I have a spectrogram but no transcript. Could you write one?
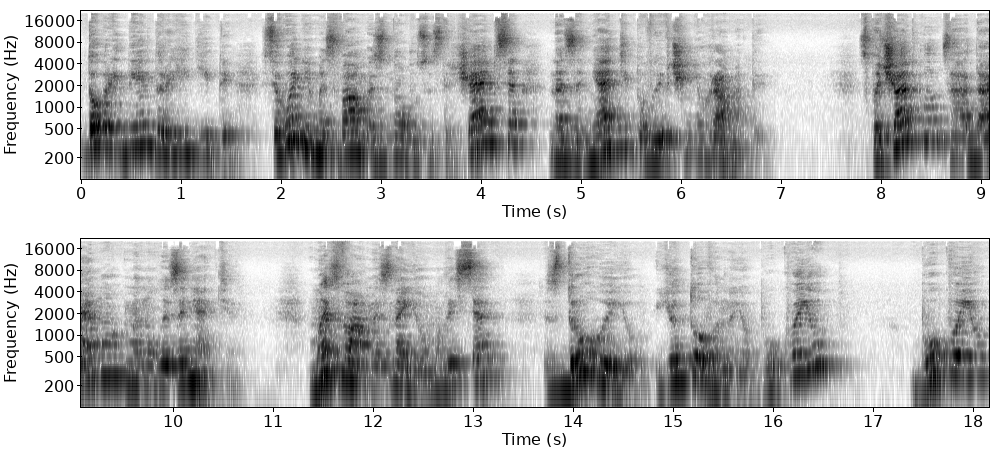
Добрий день, дорогі діти! Сьогодні ми з вами знову зустрічаємося на занятті по вивченню грамоти. Спочатку згадаємо минуле заняття. Ми з вами знайомилися з другою йотованою буквою, буквою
